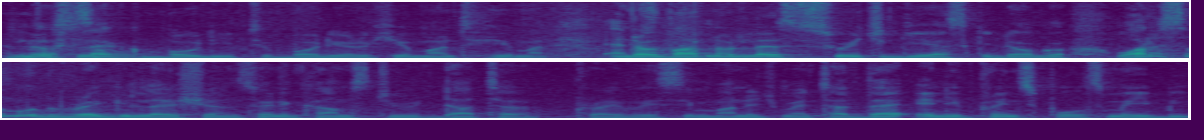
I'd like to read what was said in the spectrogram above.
and Looks like body to body or human to human. And on that note, let's switch gears, Kidogo. What are some of the regulations when it comes to data privacy management? Are there any principles maybe?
